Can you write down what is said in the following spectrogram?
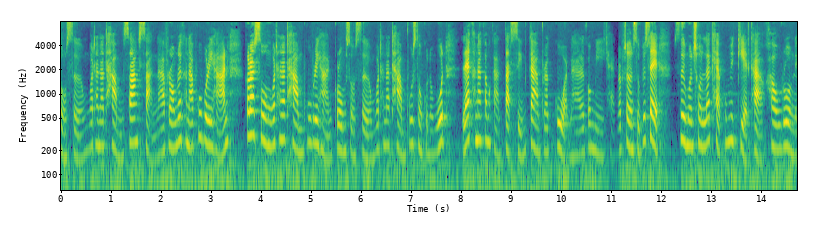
ส่งเสริมวัฒนธรรมสร้างสรรค์นะพร้อมด้วยคณะผู้บริหารกระทรวงวัฒนธรรม ผู้บริหารกรมส่งเสริม วัฒนธรรม ผู้ทรงคุณวุฒิและคณะกรรมการตัดสินการประกวดนะแล้วก็มีแขกรับเชิญสุดพิเศษ สื่อมวลชนและแขกผู้มีเกียรติค่ะ เข้าร่วมใน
